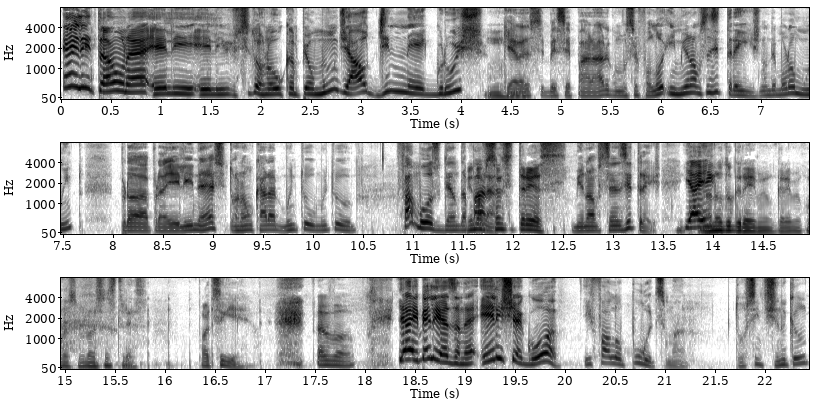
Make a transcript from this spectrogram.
ele então, né, ele, ele se tornou o campeão mundial de negros, Uhum. que era se bem separado, como você falou, em 1903. Não demorou muito pra, pra ele, né, se tornar um cara muito, muito famoso dentro da parada. 1903. 1903. E aí, Ano do Grêmio. O Grêmio começou em 1903. Pode seguir. Tá bom. E aí, beleza, né? Ele chegou e falou: Putz, mano, tô sentindo que eu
